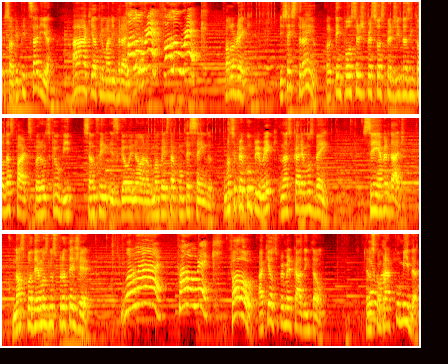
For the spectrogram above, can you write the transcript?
Eu só vi pizzaria. Ah, aqui ó, tem uma livraria. Follow o Rick! Follow o Rick! Falou, Rick. Isso é estranho. Falou que tem pôster de pessoas perdidas em todas as partes. Foram os que eu vi. Something is going on. Alguma coisa está acontecendo. Não se preocupe, Rick. Nós ficaremos bem. Sim, é verdade. Nós podemos nos proteger. Vamos lá! Follow Rick! Falou! Aqui é o supermercado, então. Temos que comprar comida.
